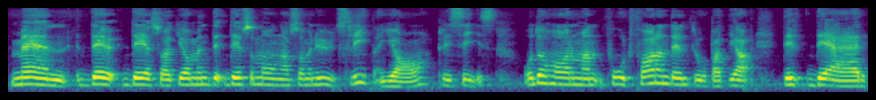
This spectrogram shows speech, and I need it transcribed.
Men det, det, är så att ja, men det, det, är så många som är utslitna. Ja, precis. Och då har man fortfarande en tro på att ja, det, det, är,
